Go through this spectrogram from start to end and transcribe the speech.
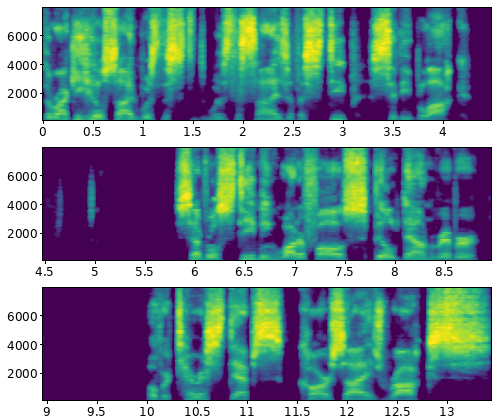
The rocky hillside was the, was the size of a steep city block. Several steaming waterfalls spilled downriver over terrace steps, car sized rocks,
